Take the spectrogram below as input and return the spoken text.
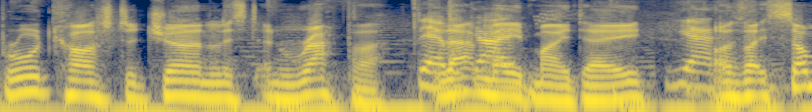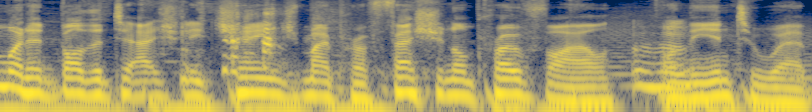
broadcaster, journalist, and rapper. There that made my day. Yes. I was like, someone had bothered to actually change my professional profile Mm-hmm. on the interweb.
